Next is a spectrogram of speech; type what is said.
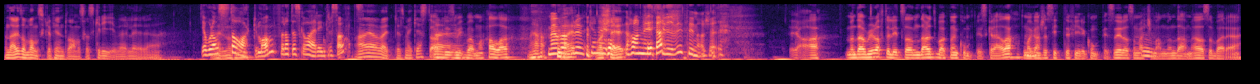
Men det er litt sånn vanskelig å finne ut hva man skal skrive, eller Ja, hvordan Eller noe sånt. starter man for at det skal være interessant? Nei, jeg veit liksom ikke. Start liksom ikke bare med 'halla'. ja, Men vad nei, brukar hva bruker dere? har ni skrivit til noen tjej? Ja, men da blir det ofte litt sånn Da er det tilbake på den kompisgreia, da. At man Mm. kanskje sitter fire kompiser, og så matcher Mm. man med en dame, og så bare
